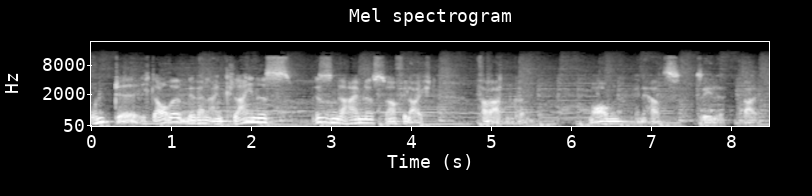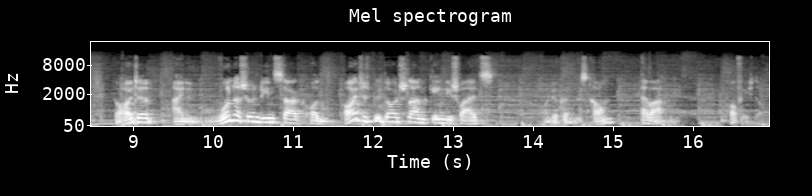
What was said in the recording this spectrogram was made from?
Und äh, ich glaube, wir werden ein kleines, ist es ein Geheimnis? Ja, vielleicht verraten können. Morgen in Herz, Seele, Ball. Für heute einen wunderschönen Dienstag und heute spielt Deutschland gegen die Schweiz und wir können es kaum erwarten. Hoffe ich doch.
